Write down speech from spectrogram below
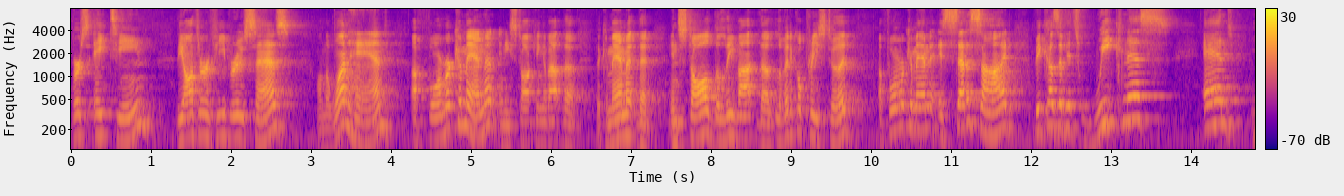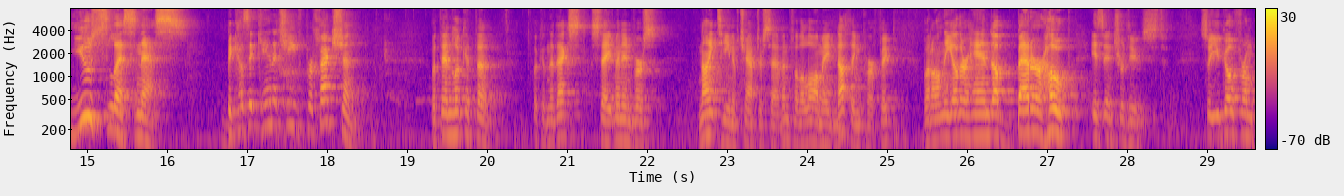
verse 18, the author of Hebrews says, on the one hand, a former commandment, and he's talking about the, the commandment that installed the, Levi, the Levitical priesthood, a former commandment is set aside because of its weakness and uselessness, because it can't achieve perfection. But then look at the look at the next statement in verse 19 of chapter 7, for the law made nothing perfect, but on the other hand, a better hope is introduced. So you go from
